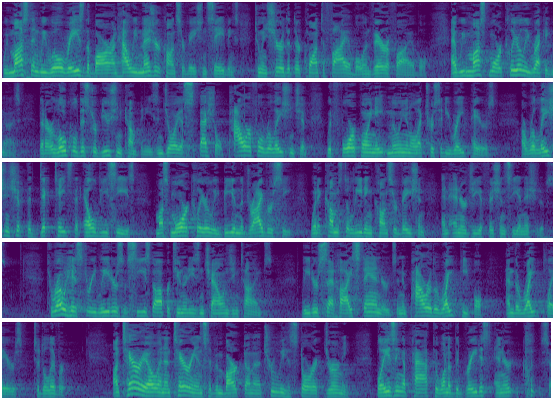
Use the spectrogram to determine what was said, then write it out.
We must and we will raise the bar on how we measure conservation savings to ensure that they're quantifiable and verifiable. And we must more clearly recognize that our local distribution companies enjoy a special, powerful relationship with 4.8 million electricity ratepayers, a relationship that dictates that LDCs must more clearly be in the driver's seat when it comes to leading conservation and energy efficiency initiatives. Throughout history, leaders have seized opportunities in challenging times. Leaders set high standards and empower the right people and the right players to deliver. Ontario and Ontarians have embarked on a truly historic journey, blazing a path to one of the greatest, ener-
